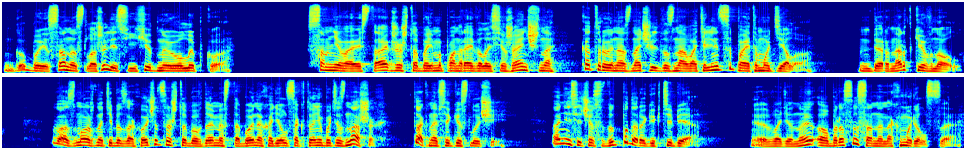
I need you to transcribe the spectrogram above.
Губы Исаны сложились в ехидную улыбку. Сомневаюсь также, чтобы ему понравилась и женщина, которую назначили дознавательницей по этому делу. Бернард кивнул. «Возможно, тебе захочется, чтобы в доме с тобой находился кто-нибудь из наших. Так, на всякий случай. Они сейчас идут по дороге к тебе». Водяной образ Исаны нахмурился.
